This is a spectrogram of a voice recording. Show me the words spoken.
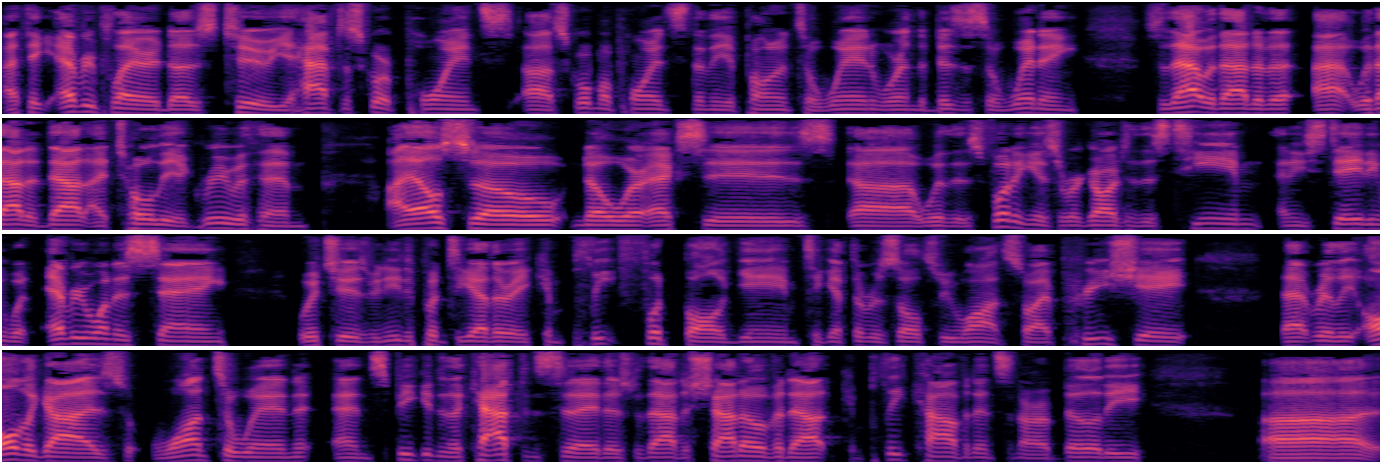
I think every player does too. You have to score points, uh, score more points than the opponent to win. We're in the business of winning. So that without a, uh, without a doubt, I totally agree with him. I also know where X is, uh, with his footing is in regard to this team. And he's stating what everyone is saying which is we need to put together a complete football game to get the results we want. So I appreciate that really all the guys want to win. And speaking to the captains today, there's without a shadow of a doubt complete confidence in our ability uh,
